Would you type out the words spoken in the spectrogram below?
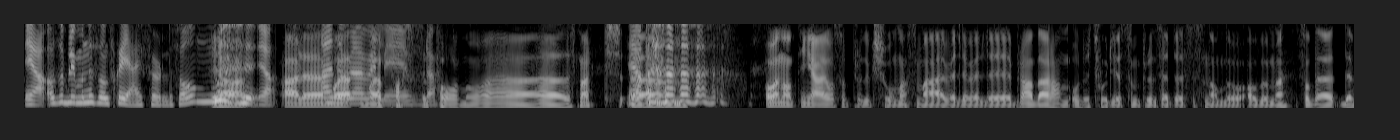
Ja, og så blir man jo sånn Skal jeg føle det sånn? Ja, det, Nei, må, jeg, må jeg passe bra. på noe uh, snart? Ja. Um, Og en annen ting er jo også produksjonen som er veldig veldig bra. Det er han Ole Torje som produserte Cezinando-albumet. Så det, det,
